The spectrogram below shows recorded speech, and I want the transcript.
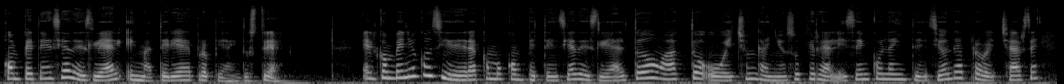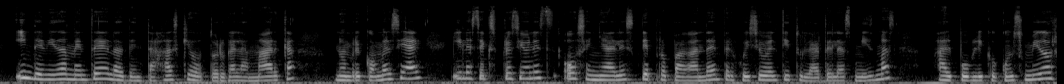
Competencia desleal en materia de propiedad industrial. El convenio considera como competencia desleal todo acto o hecho engañoso que realicen con la intención de aprovecharse indebidamente de las ventajas que otorga la marca, nombre comercial y las expresiones o señales de propaganda en perjuicio del titular de las mismas al público consumidor.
